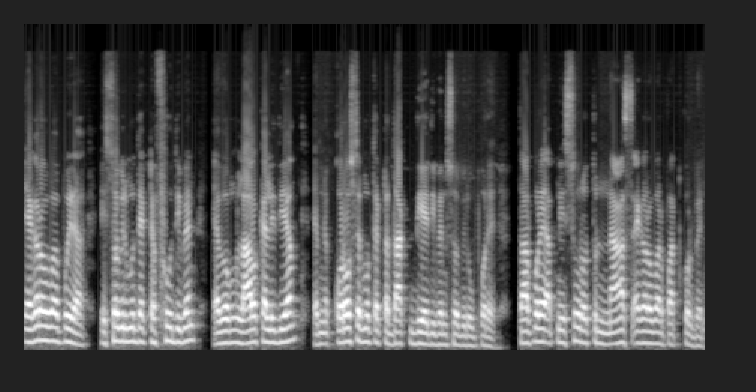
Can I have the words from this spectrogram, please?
এগারো বার পইরা এই ছবির মধ্যে একটা ফু দিবেন এবং লাল কালি দিয়া এমনি করসের মতো একটা দাগ দিয়ে দিবেন ছবির উপরে। তারপরে আপনি সৌরতুল নাচ এগারো বার পাঠ করবেন।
